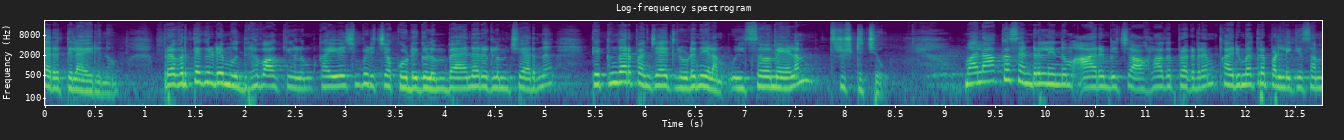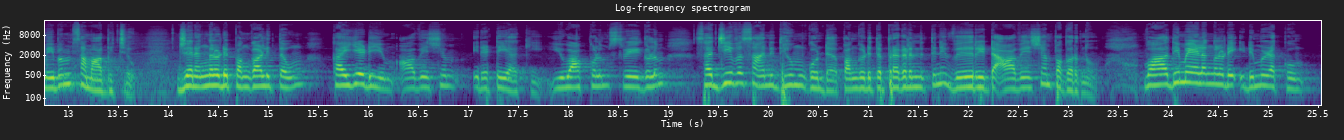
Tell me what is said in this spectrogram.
തരത്തിലായിരുന്നു. പ്രവർത്തകരുടെ മുദ്രാവാക്യങ്ങളും കൈവശം പിടിച്ച കൊടികളും ബാനറുകളും ചേർന്ന് തെക്കുംകര പഞ്ചായത്തിലുടനീളം ഉത്സവമേളം സൃഷ്ടിച്ചു. മലാക്ക സെൻട്രൽ നിന്നും ആരംഭിച്ച ആഹ്ലാദ പ്രകടനം കരിമത്ര പള്ളിക്ക് സമീപം സമാപിച്ചു. ജനങ്ങളുടെ പങ്കാളിത്തവും കയ്യടിയും ആവേശം ഇരട്ടിയാക്കി. യുവാക്കളും സ്ത്രീകളും സജീവ സാന്നിധ്യവും കൊണ്ട് പങ്കെടുത്ത പ്രകടനത്തിന് വേറിട്ട ആവേശം പകർന്നു. വാദ്യമേളങ്ങളുടെ ഇടിമുഴക്കവും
